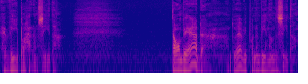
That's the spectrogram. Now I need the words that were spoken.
Är vi på Herrens sida? Ja, om vi är det, då är vi på den vinnande sidan.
